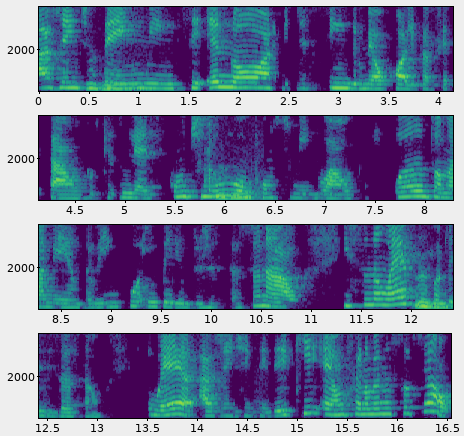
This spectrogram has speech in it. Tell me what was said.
A gente uhum. tem um índice enorme de síndrome alcoólica fetal, porque as mulheres continuam uhum. consumindo álcool enquanto amamentam em, em período gestacional. Isso não é uhum. culpabilização. Isso é a gente entender que é um fenômeno social.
